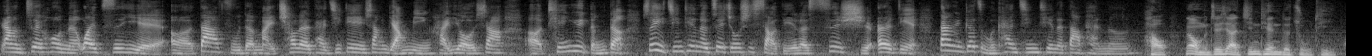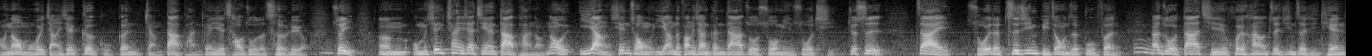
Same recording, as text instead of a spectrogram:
让最后呢外资也呃大幅的买超了台积电，像阳明，还有像呃呃天域等等，所以今天呢最终是小跌了四十二点。大人哥怎么看今天的大盘呢？好，那我们接下来今天的主题，好，那我们会讲一些个股跟讲大盘跟一些操作的策略。所以，嗯，我们先看一下今天的大盘哦。那我一样先从一样的方向跟大家做说明说起，就是在所谓的资金比重这部分。那如果大家其实会看到最近这几天，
